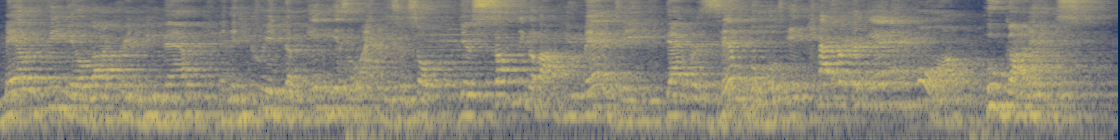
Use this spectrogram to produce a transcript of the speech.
Male and female, God created he them, and then he created them in his likeness. And so there's something about humanity that resembles in character and in form who God is.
